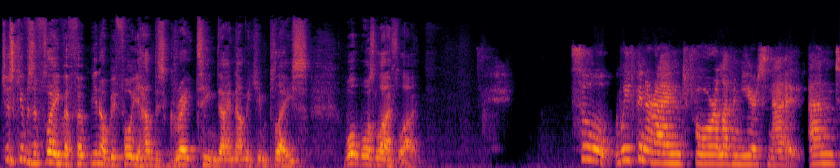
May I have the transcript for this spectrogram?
just give us a flavour for you know before you had this great team dynamic in place. What was life like? So we've been around for 11 years now. And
